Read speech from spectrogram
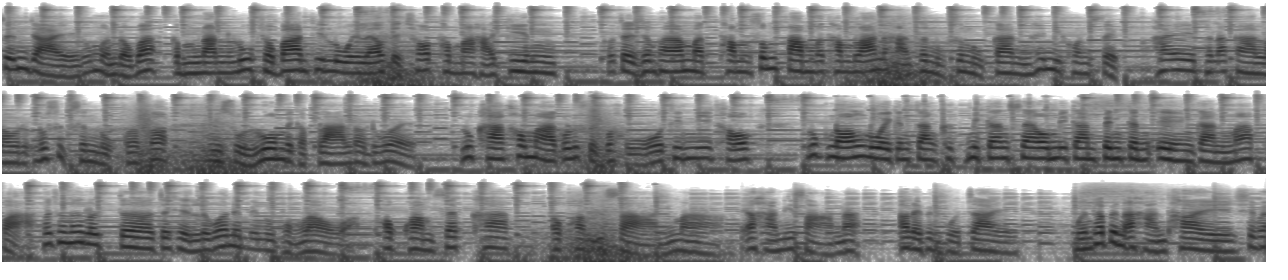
เส้นใหญ่ก็เหมือนแบบว่ากำนันลูกชาวบ้านที่รวยแล้ว แต่ชอบทำมาหากินเข้าใจใช่ไหมมาทำส้มตำมาทำร้านอาหารสนุกสนุกกัน ให้มีคอนเซ็ปต์ให้พนักงานเรารู้สึกสนุก แล้วก็มีส่วนร่วมไปกับร้านเราด้วย ลูกค้าเข้ามาก็รู้สึกว่าโหที่นี่เขา ลูกน้องรวยกันจังคือมีการแซวมีการเป็นกันเองกันมากกว่า เพราะฉะนั้นเราจะจะเห็นเลยว่าในเมนูของเราอะเอาความแซ่บคักเอาความอีสานมา อาหารอีสานอะอะไรเป็นหัวใจ เหมือนถ้าเป็นอาหารไทยใช่ไหม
